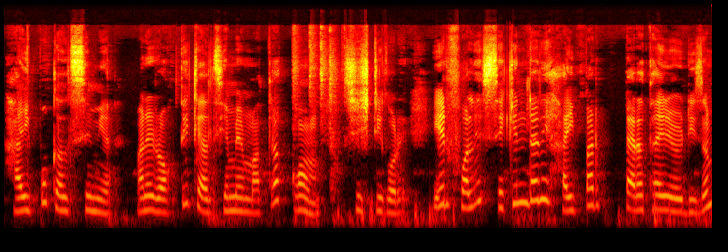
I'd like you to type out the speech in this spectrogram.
হাইপোক্যালসিমিয়া মানে রক্তে ক্যালসিয়ামের মাত্রা কম সৃষ্টি করে। এর ফলে সেকেন্ডারি হাইপার প্যারাথাইরয়েডিজম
